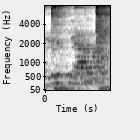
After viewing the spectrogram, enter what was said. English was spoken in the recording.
இருபத்தி ஆறாம்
